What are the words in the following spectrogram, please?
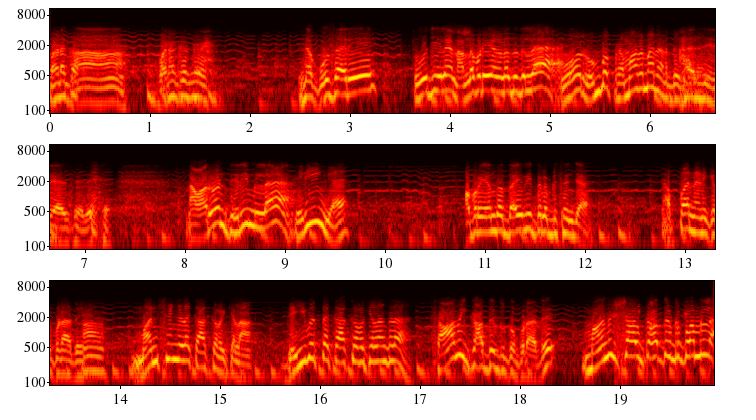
வணக்கம். வணக்கங்க. என்ன பூசாரி? பூஜையில நல்லபடியா நடந்ததுல்ல? ஓ ரொம்ப பிரமாதமா நடந்தது. சரி சரி. நான் வருவேன் தெரியுமில்ல? தெரியுங்க. அப்புறம் எந்த தைரியத்துல இப்படி செஞ்ச? தப்பா நினைக்கப்படாது. மனுஷங்களை காக்க வைக்கலாம். தெய்வத்தை காக்க வைக்கலாங்களா? சாமி காத்துட்டு இருக்க கூடாது. மனுஷால் காத்துட்டு இருக்கலாம்ல.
